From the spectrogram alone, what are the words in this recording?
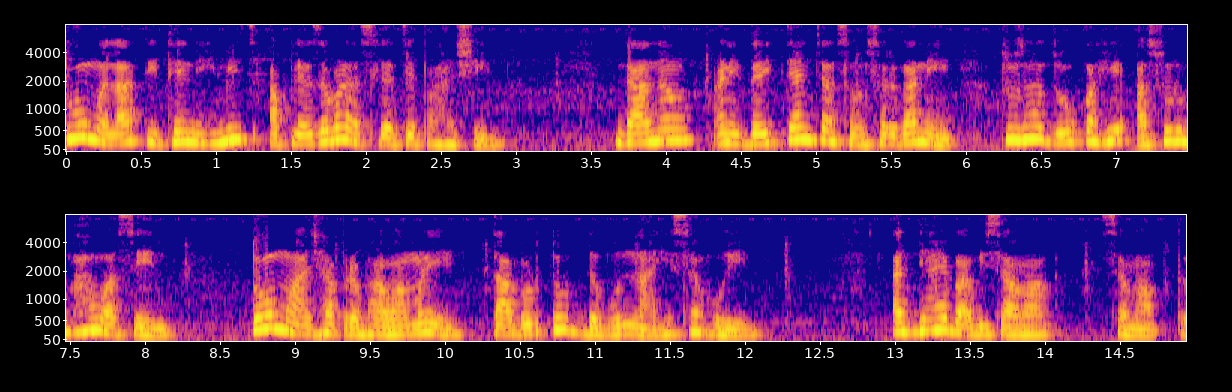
तू मला तिथे नेहमीच आपल्याजवळ असल्याचे पाहशील. दानव आणि दैत्यांच्या संसर्गाने तुझा जो काही असुरभाव असेल तो माझ्या प्रभावामुळे ताबडतोब दबून नाहीसा होईल. अध्याय बावीसावा समाप्त.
